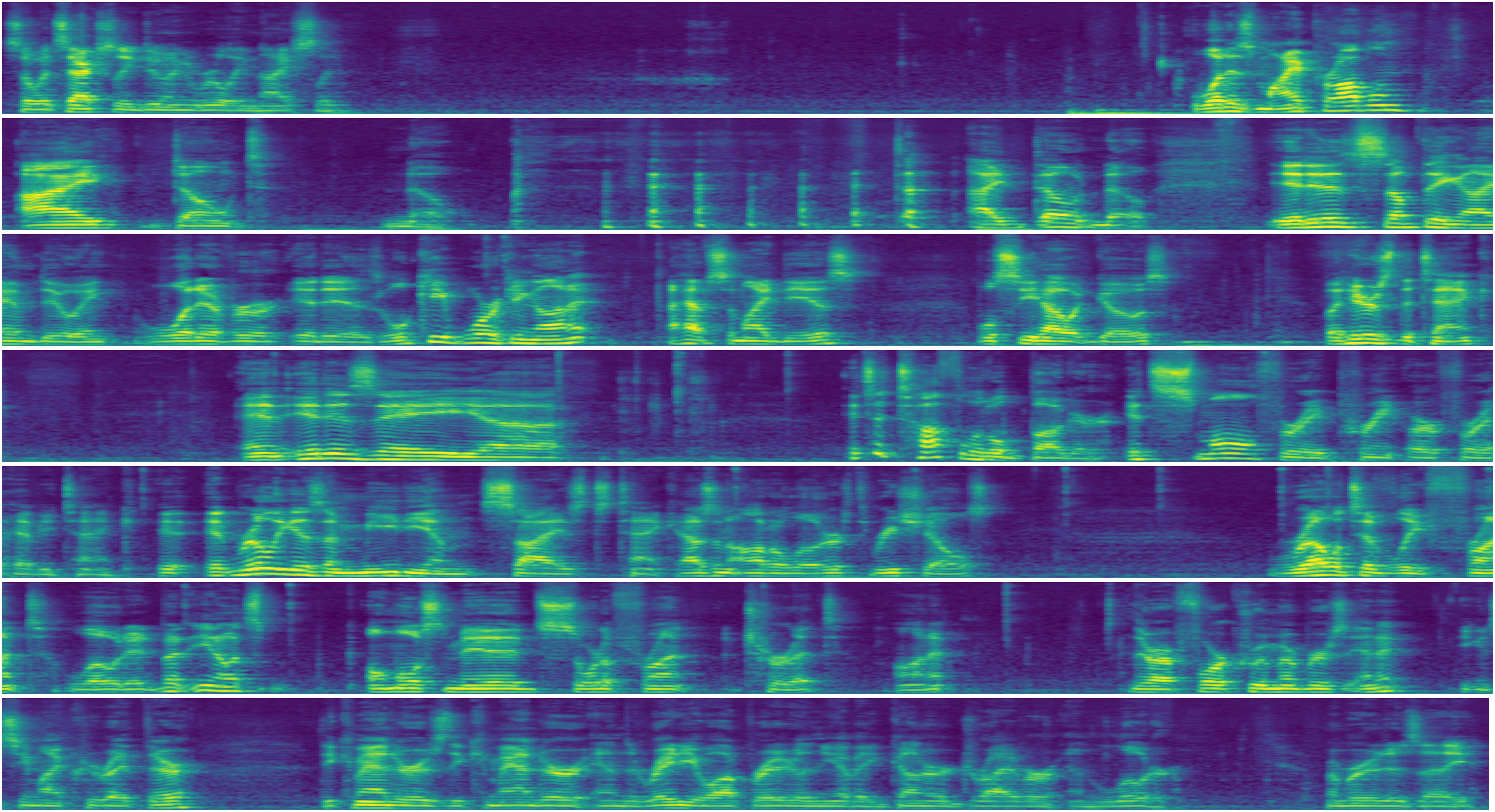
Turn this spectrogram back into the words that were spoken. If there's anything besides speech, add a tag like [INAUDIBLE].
So it's actually doing really nicely. What is my problem? I don't know. [LAUGHS] I don't know. It is something I am doing, whatever it is. We'll keep working on it. I have some ideas. We'll see how it goes. But here's the tank and it is a uh, it's a tough little bugger. It's small for a pre or for a heavy tank. It, it really is a medium-sized tank. Has an autoloader, three shells, relatively front-loaded, but you know it's almost mid, sort of front turret on it. There are four crew members in it. You can see my crew right there. The commander is the commander and the radio operator, and you have a gunner, driver, and loader. Remember, it is a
